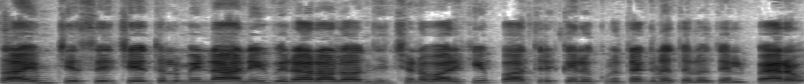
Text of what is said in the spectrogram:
సాయం చేసే చేతులు మిన్నా అని విరాళాలు అందించిన వారికి పాత్రికేయులు కృతజ్ఞతలు తెలిపారు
